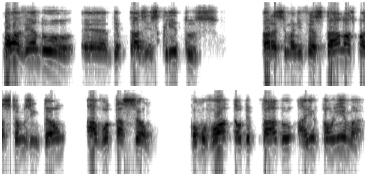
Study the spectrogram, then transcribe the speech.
Não havendo é, deputados inscritos para se manifestar, nós passamos então à votação. Como vota o deputado Ayrton Lima?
